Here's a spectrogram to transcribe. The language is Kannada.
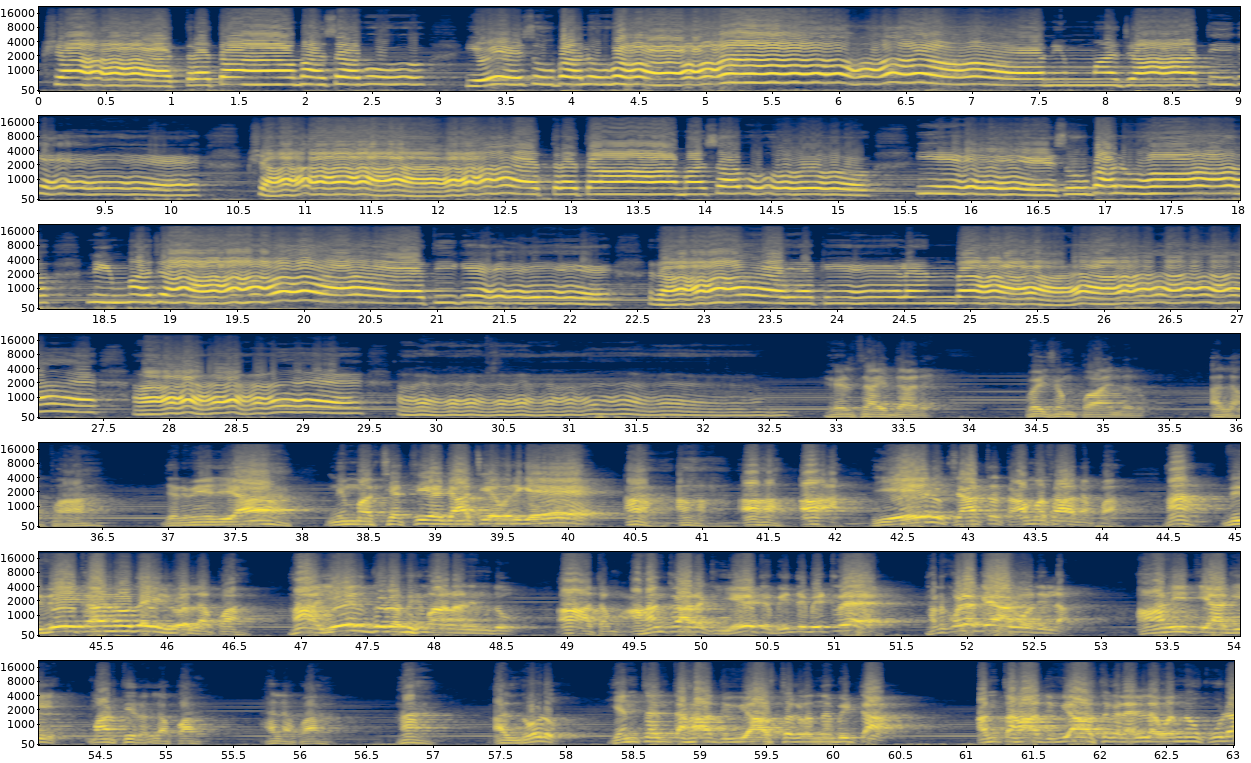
ಕ್ಷಾತ್ರ ತಾಮಸವು ಏಸು ಬಲುವೋ ನಿಮ್ಮ ಜಾತಿಗೆ. ಕ್ಷಾತ್ರ ತಾಮಸವು ಏಸು ಬಲುವೋ ನಿಮ್ಮ ಜಾತಿಗೆ. ರಾಯ ಕೇಳೆಂದ. ಆ, ಹೇಳ್ತಾ ಇದ್ದಾರೆ ವೈಶಂಪಾಯನರು ಅಲ್ಲಪ್ಪ ಜನಮೇಜಯ ನಿಮ್ಮ ಕ್ಷತ್ರಿಯ ಜಾತಿಯವರಿಗೆ ಏನು ಕ್ಷಾತ್ರ ತಾಮಸಾನಪ್ಪ ಹಾ ವಿವೇಕ ಅನ್ನೋದೇ ಇಲ್ವಲ್ಲಪ್ಪ? ಹಾ ಏನು ದುರಭಿಮಾನ ನಿಮ್ಮದು ಆ, ತಮ್ಮ ಅಹಂಕಾರಕ್ಕೆ ಏಟು ಬಿದ್ದು ಬಿಟ್ಟರೆ ತಡ್ಕೊಳ್ಳೋಕೆ ಆಗೋದಿಲ್ಲ. ಆ ರೀತಿಯಾಗಿ ಮಾಡ್ತೀರಲ್ಲಪ್ಪ? ಅಲ್ಲಪ್ಪ ಹಾ ಅಲ್ಲಿ ನೋಡು ಎಂತೆಂತಹ ದಿವ್ಯಾಸ್ತ್ರಗಳನ್ನು ಬಿಟ್ಟ ಅಂತಹ ದಿವ್ಯಾಸ್ತ್ರಗಳೆಲ್ಲವನ್ನೂ ಕೂಡ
